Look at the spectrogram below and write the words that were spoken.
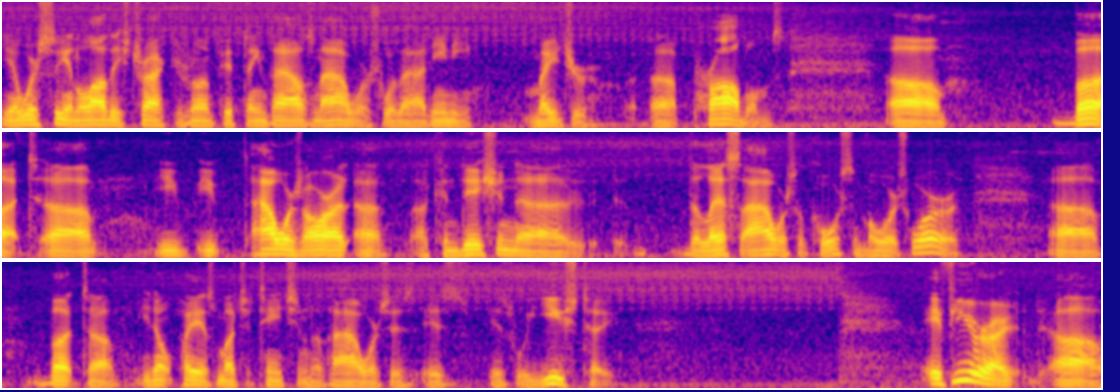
you know, we're seeing a lot of these tractors run 15,000 hours without any major problems. Um, but you, you, hours are a, a condition. Uh, the less hours, of course, the more it's worth. Uh, but uh, you don't pay as much attention to the hours as, as, as, we used to. If you're uh,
